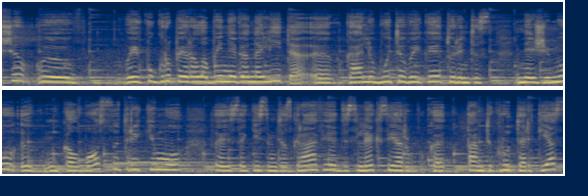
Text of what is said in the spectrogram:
Ši e, vaikų grupė yra labai nevienalytė. E, gali būti vaikai turintys nežymių e, kalbos sutrikimų, tai sakysim, disgrafija, disleksija ar tam tikrų tarties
